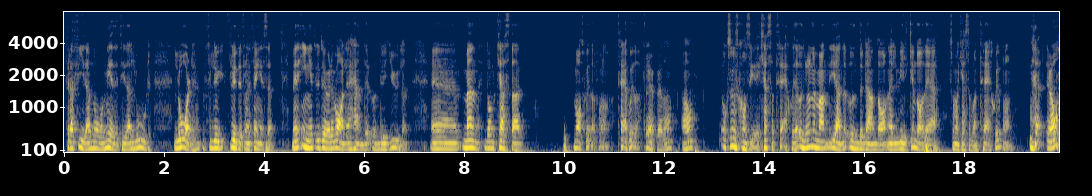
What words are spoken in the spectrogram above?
För att fira någon medeltida lord, lord fly, flydde från ett fängelse. Men inget utöver det vanliga händer under julen. Eh, men de kastar matskedar på varandra. Träskedar. Träskedar, ja. Också en konstig grej. Kasta träskedar. Undrar när man egentligen under den dagen, eller vilken dag det är, som man kastar på en träsked på någon. ja.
